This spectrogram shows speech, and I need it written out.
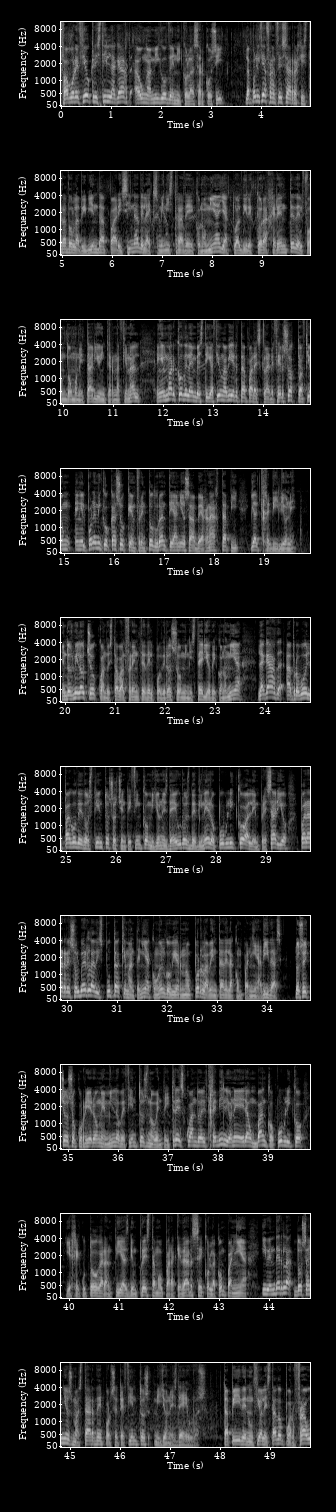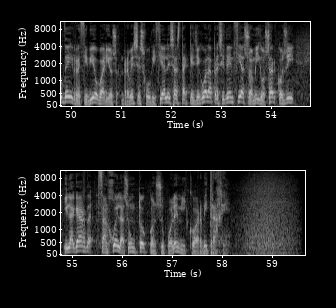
Favoreció Christine Lagarde a un amigo de Nicolas Sarkozy. La policía francesa ha registrado la vivienda parisina de la exministra de Economía y actual directora gerente del Fondo Monetario Internacional en el marco de la investigación abierta para esclarecer su actuación en el polémico caso que enfrentó durante años a Bernard Tapie y al Crédit Lyonnais. En 2008, cuando estaba al frente del poderoso Ministerio de Economía, Lagarde aprobó el pago de 285 millones de euros de dinero público al empresario para resolver la disputa que mantenía con el gobierno por la venta de la compañía Adidas. Los hechos ocurrieron en 1993, cuando el Crédit Lyonnais era un banco público y ejecutó garantías de un préstamo para quedarse con la compañía y venderla dos años más tarde por 700 millones de euros. Tapie denunció al Estado por fraude y recibió varios reveses judiciales hasta que llegó a la presidencia su amigo Sarkozy y Lagarde zanjó el asunto con su polémico arbitraje.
